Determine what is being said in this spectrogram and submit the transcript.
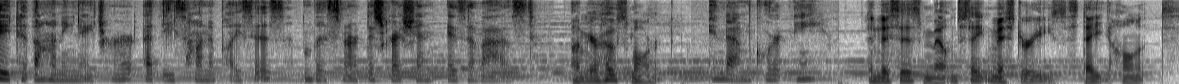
Due to the haunting nature of these haunted places, listener discretion is advised. I'm your host, Mark, And I'm Courtney. and this is Mountain State Mysteries State Haunts.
